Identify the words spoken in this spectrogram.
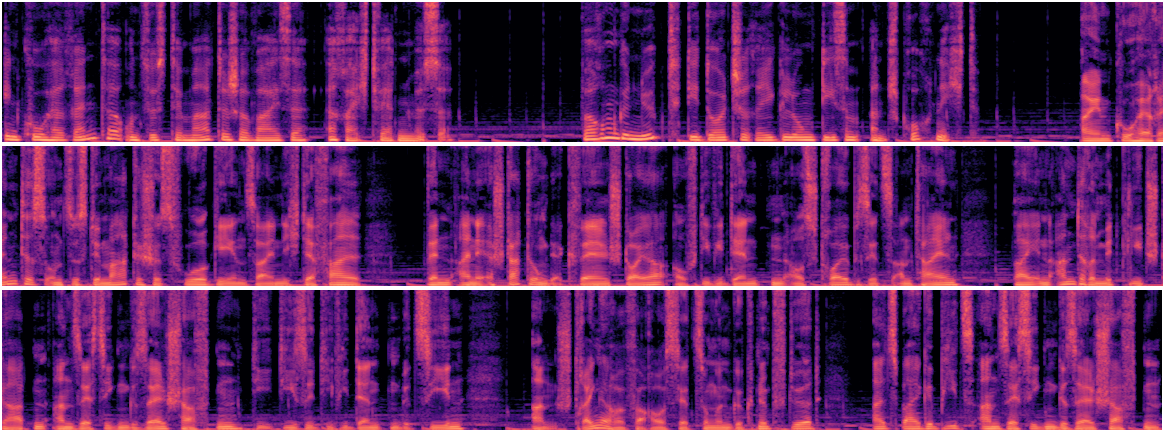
in kohärenter und systematischer Weise erreicht werden müsse. Warum genügt die deutsche Regelung diesem Anspruch nicht? Ein kohärentes und systematisches Vorgehen sei nicht der Fall, wenn eine Erstattung der Quellensteuer auf Dividenden aus Streubesitzanteilen bei in anderen Mitgliedstaaten ansässigen Gesellschaften, die diese Dividenden beziehen, an strengere Voraussetzungen geknüpft wird als bei gebietsansässigen Gesellschaften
